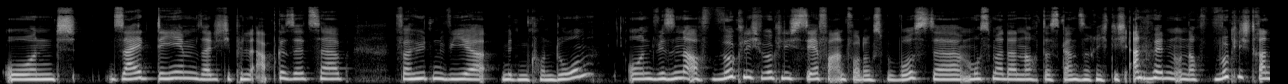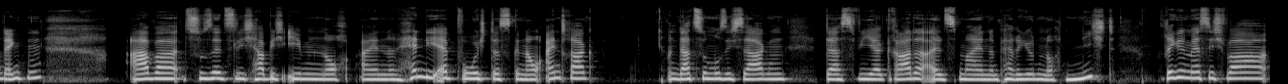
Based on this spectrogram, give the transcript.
Und seitdem, seit ich die Pille abgesetzt habe, verhüten wir mit einem Kondom. Und wir sind auch wirklich, wirklich sehr verantwortungsbewusst. Da muss man dann noch das Ganze richtig anwenden und auch wirklich dran denken. Aber zusätzlich habe ich eben noch eine Handy-App, wo ich das genau eintrage. Und dazu muss ich sagen, dass wir gerade als meine Periode noch nicht regelmäßig war,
